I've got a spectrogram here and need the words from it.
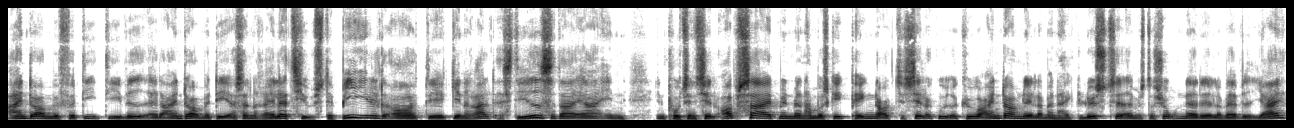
ejendomme, fordi de ved, at ejendomme det er sådan relativt stabilt, og det generelt er steget, så der er en, en potentiel upside, men man har måske ikke penge nok til selv at gå ud og købe ejendommene, eller man har ikke lyst til administrationen af det, eller hvad ved jeg.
